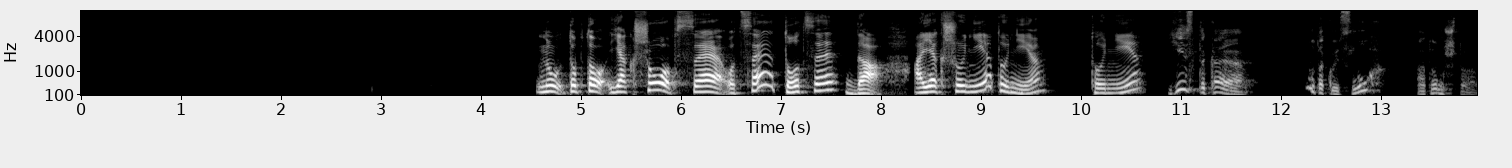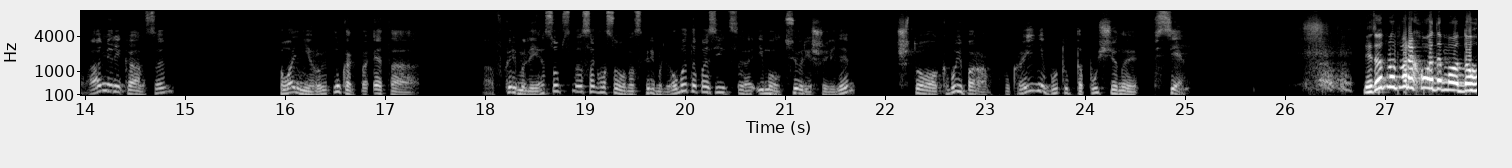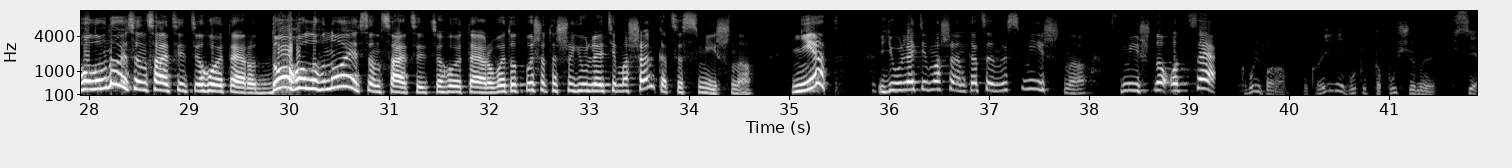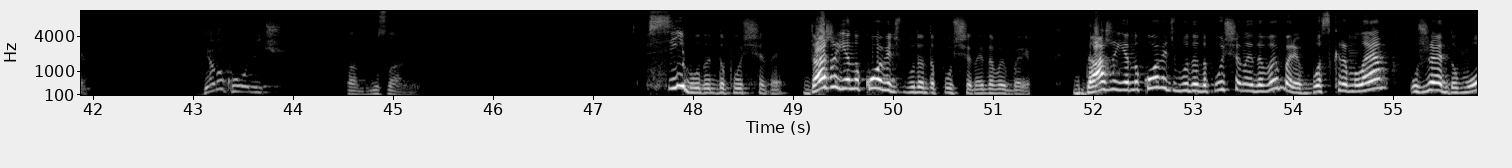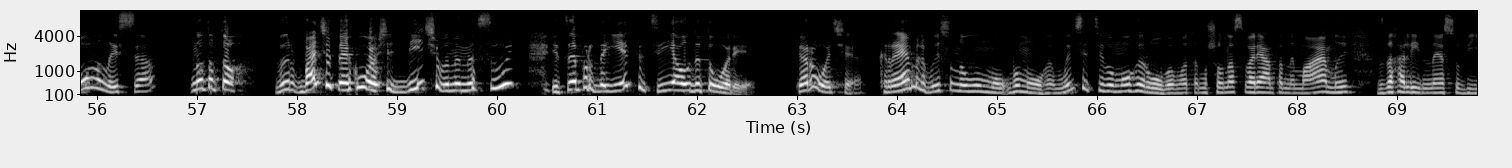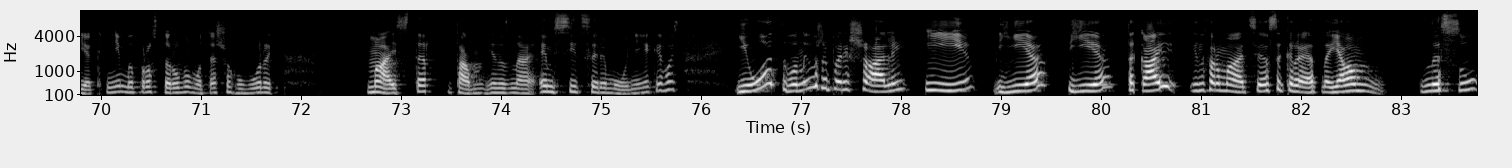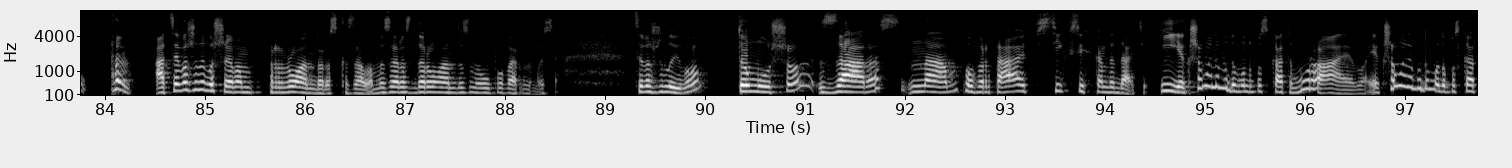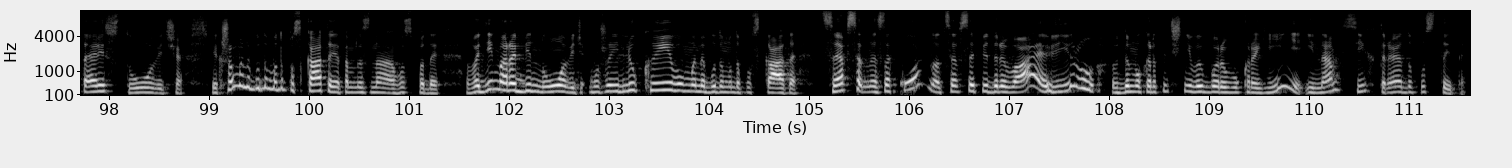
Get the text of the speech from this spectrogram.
Ну, тобто, якщо все оце, то це да. А якщо ні, то ні, то ні. Есть такая, ну, такой слух о том, что американцы планируют, ну, как бы это а, в Кремле, собственно, согласовано с Кремлем эта позиция, и, мол, все решили, что к выборам в Украине будут допущены все. і тут ми переходимо до головної сенсації цього етеру. До головної сенсації цього етеру. Ви тут пишете, що Юлія Тимошенко це смішно. Ні, Юлія Тимошенко це не смішно. Смішно оце. К выборам в Украине будут допущены все. Янукович, там, не знаю, Всі будуть допущені. Даже Янукович буде допущений до виборів. Даже Янукович буде допущений до виборів, бо з Кремлем уже домовилися. Ну тобто, ви бачите, яку діч вони несуть, і це продається цій аудиторії. Коротше, Кремль висунув вимоги. Ми всі ці вимоги робимо, тому що у нас варіанта немає. Ми взагалі не суб'єктні. Ми просто робимо те, що говорить майстер, там, я не знаю, МС церемонії якихось. І от вони вже порішали, і є, є така інформація секретна. Я вам несу. А це важливо, що я вам про Руанду розказала. Ми зараз до Руанди знову повернемося. Це важливо, тому що зараз нам повертають всіх всіх кандидатів. І якщо ми не будемо допускати Мураєва, якщо ми не будемо допускати Арістовича, якщо ми не будемо допускати, я там не знаю, господи, Вадима Рабінович, може, і Києву ми не будемо допускати. Це все незаконно, це все підриває віру в демократичні вибори в Україні, і нам всіх треба допустити.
